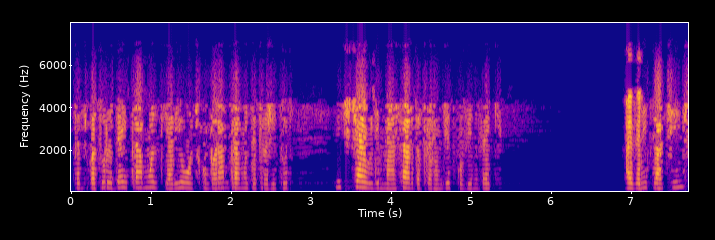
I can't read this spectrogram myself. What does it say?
pentru că tu râdeai prea mult, iar eu îți cumpăram prea multe prăjituri, nici ceaiul din mansardă prelungit cu vin vechi. Ai venit la cinci,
